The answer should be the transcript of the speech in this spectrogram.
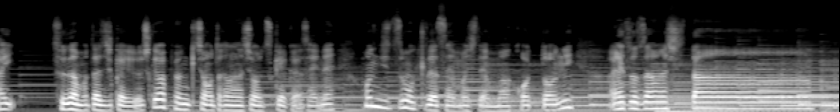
はい。それではまた次回よろしければぴょん吉のお宝の話をお付き合いくださいね。本日も来てくださいまして誠にありがとうございました。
